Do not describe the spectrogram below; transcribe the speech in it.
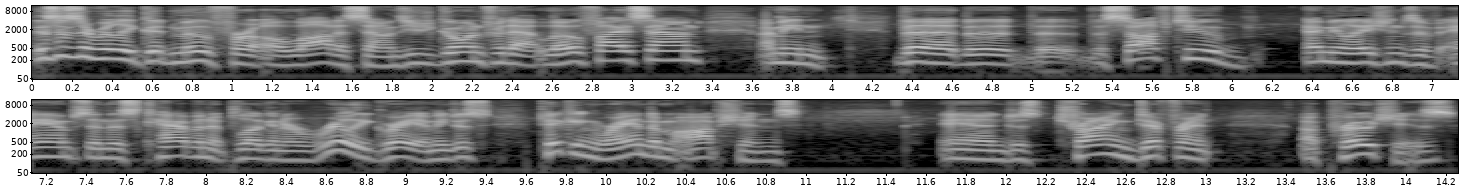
This is a really good move for a lot of sounds. You're going for that lo-fi sound. I mean, the the the, the Softube emulations of amps and this cabinet plugin are really great. I mean, just picking random options and just trying different approaches.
